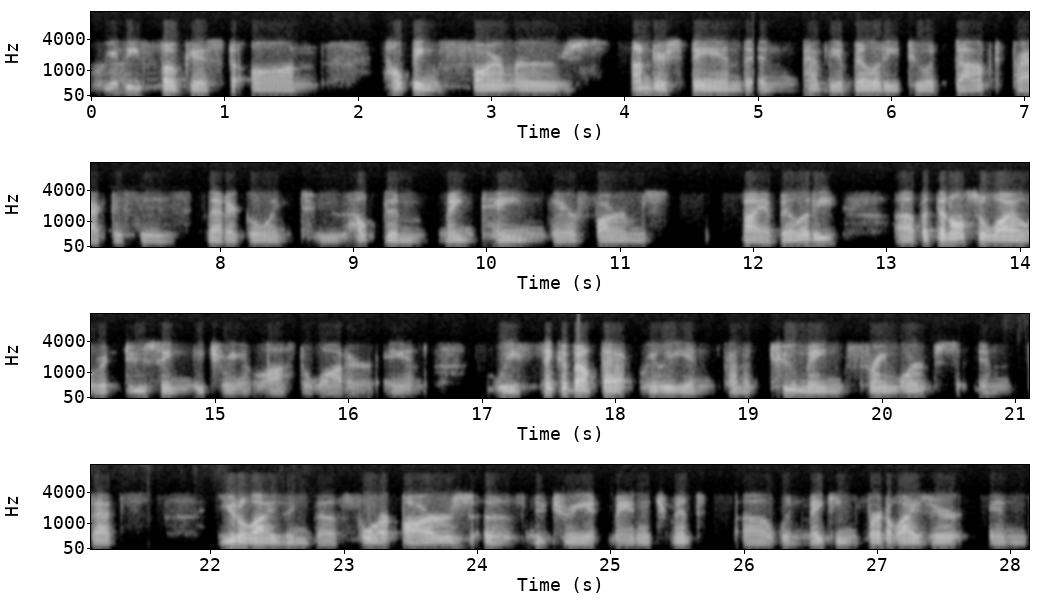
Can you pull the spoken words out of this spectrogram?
really focused on helping farmers understand and have the ability to adopt practices that are going to help them maintain their farm's viability, uh, but then also while reducing nutrient loss to water. And we think about that really in kind of two main frameworks, and that's utilizing the four R's of nutrient management uh, when making fertilizer and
